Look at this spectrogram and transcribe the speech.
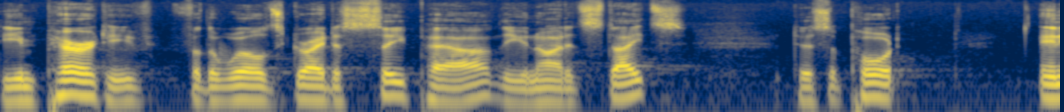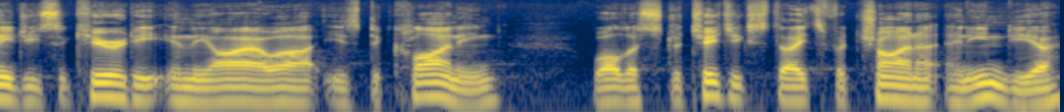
The imperative for the world's greatest sea power, the United States, to support energy security in the IOR is declining, while the strategic states for China and India,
